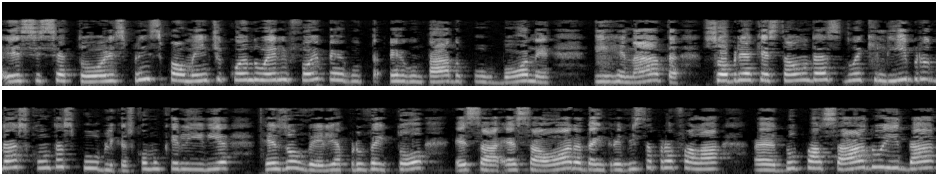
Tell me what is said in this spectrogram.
esses setores, principalmente quando ele foi pergunta, perguntado por Bonner e Renata sobre a questão das, do equilíbrio das contas públicas, como que ele iria resolver. Ele aproveitou essa, essa hora da entrevista para falar é, do passado e da,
